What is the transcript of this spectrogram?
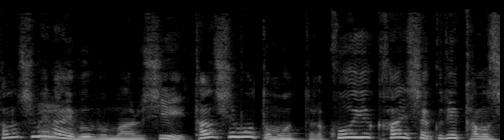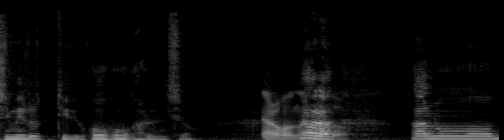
楽しめない部分もあるし、楽しもうと思ったら、こういう解釈で楽しめるっていう方法があるんですよ。なるほど、だからなるほど。あのー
